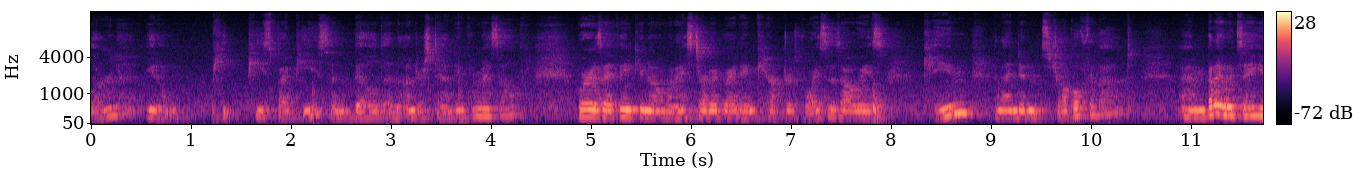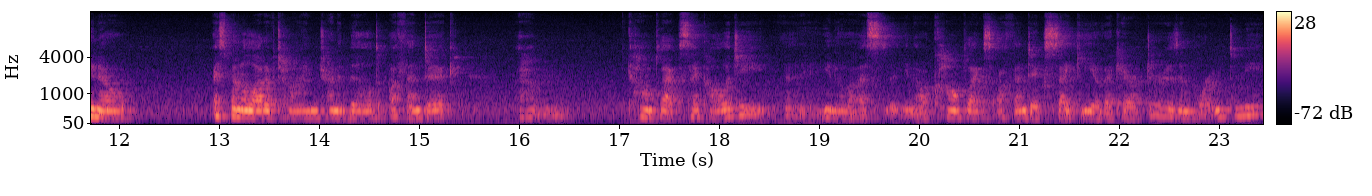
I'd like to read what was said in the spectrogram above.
learn it, you know, piece by piece and build an understanding for myself. Whereas I think, you know, when I started writing, characters' voices always came and I didn't struggle for that. Um, but I would say, you know, I spent a lot of time trying to build authentic, um, complex psychology, uh, you know, a, you know, a complex, authentic psyche of a character is important to me,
